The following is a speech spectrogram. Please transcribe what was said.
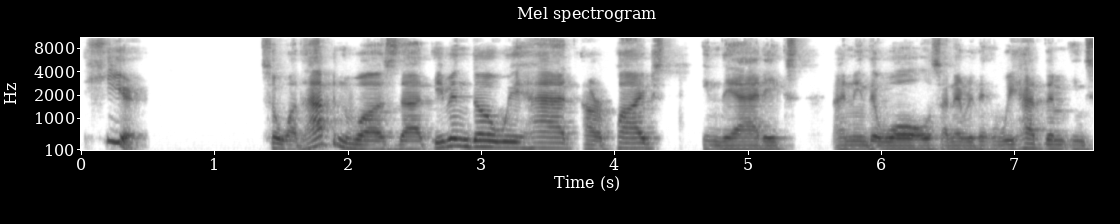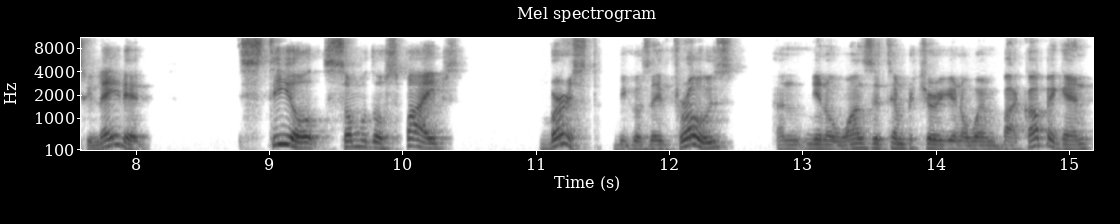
here. So what happened was that even though we had our pipes in the attics and in the walls and everything, we had them insulated. Still, some of those pipes burst because they froze, and you know once the temperature you know went back up again,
